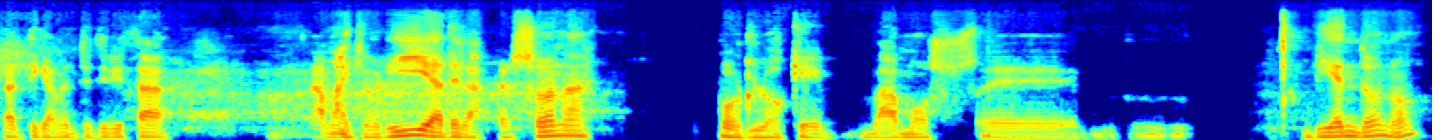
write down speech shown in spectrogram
prácticamente utiliza la mayoría de las personas, por lo que vamos eh, viendo, ¿no?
